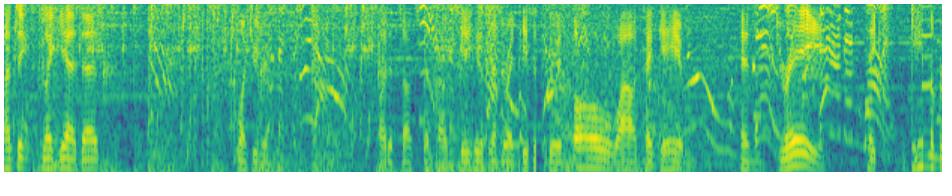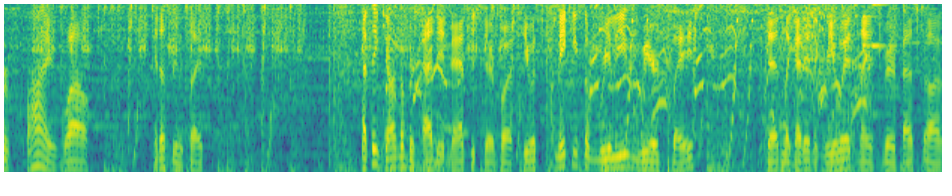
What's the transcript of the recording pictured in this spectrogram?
I think, like, yeah, that... Come on, Junior. Oh, that sucks. That sucks. He, he doesn't have the right pieces to do it. Oh, wow. Tight game. And Dre takes game number five. Wow. Yeah, that's really tight. I think John Numbers had the advantage there, but he was making some really weird plays that like I didn't agree with. Nice, very fast, uh,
